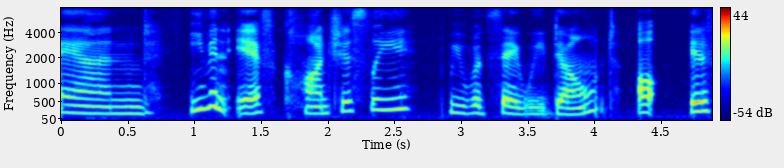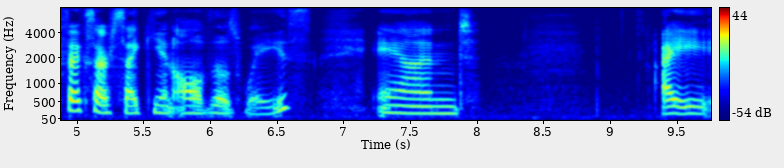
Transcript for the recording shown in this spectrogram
And even if consciously we would say we don't, all, it affects our psyche in all of those ways. And I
